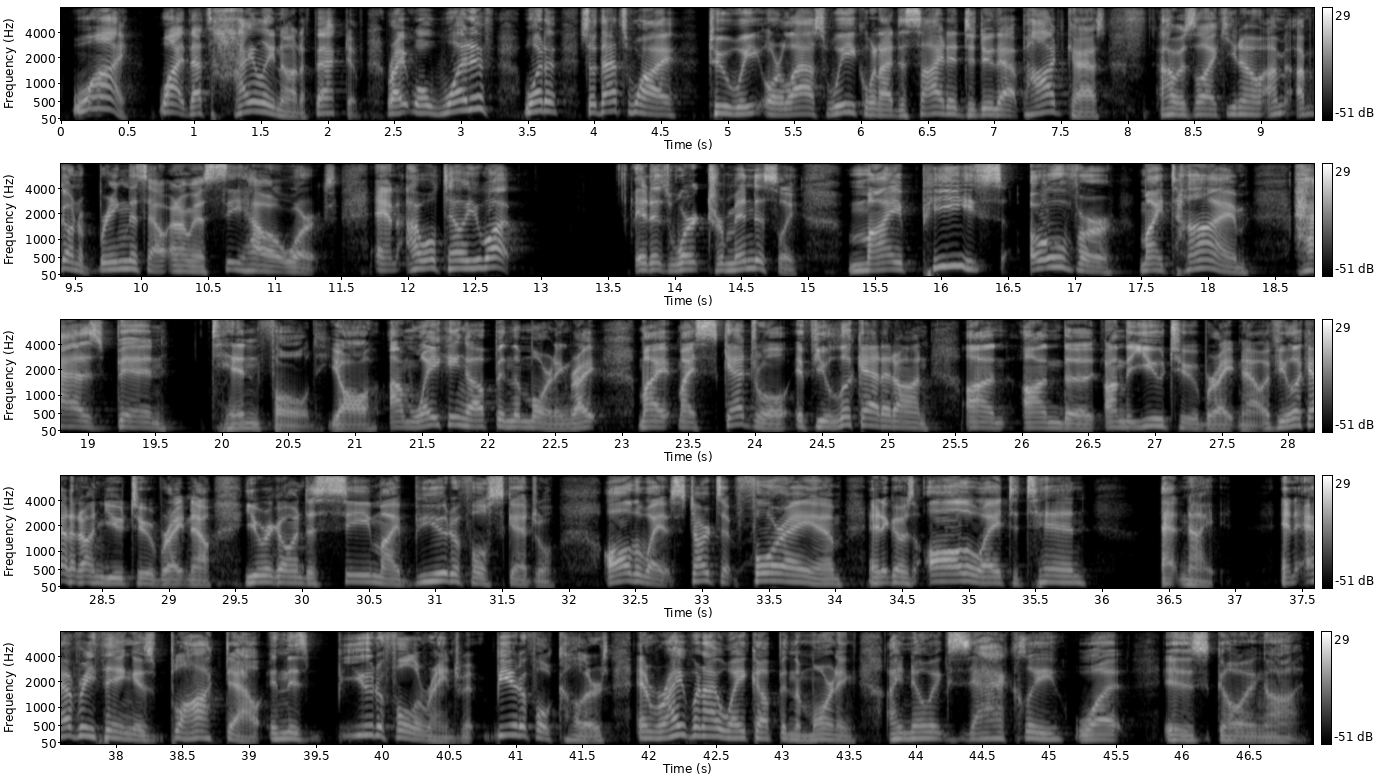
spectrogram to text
Why? Why? That's highly not effective, right? Well, what if, what if, so that's why two week or last week when I decided to do that podcast, I was like, you know, I'm, I'm going to bring this out and I'm going to see how it works. And I will tell you what, it has worked tremendously. My peace over my time has been tenfold, y'all. I'm waking up in the morning, right? My my schedule, if you look at it on on on the on the YouTube right now, if you look at it on YouTube right now, you are going to see my beautiful schedule all the way. It starts at 4 a.m. and it goes all the way to 10 at night. And everything is blocked out in this beautiful arrangement, beautiful colors. And right when I wake up in the morning, I know exactly what is going on.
